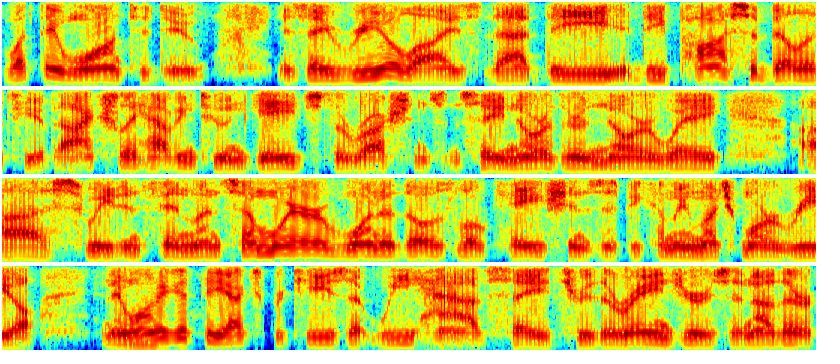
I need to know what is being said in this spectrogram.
what they want to do is they realize that the, the possibility of actually having to engage the Russians in, say, northern Norway, uh, Sweden, Finland, somewhere one of those locations is becoming much more real. And they want to get the expertise that we have, say, through the Rangers and other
